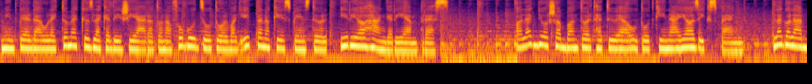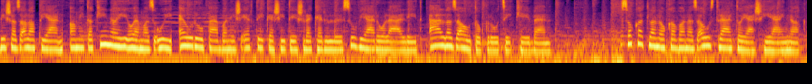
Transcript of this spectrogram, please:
mint például egy tömegközlekedési járaton a fogódzótól vagy éppen a készpénztől, írja a Hungary Empress. A leggyorsabban tölthető e-autót kínálja az Xpeng. Legalábbis az alapján, amit a kínai OEM az új, Európában is értékesítésre kerülő SUV-járól állít, áll az Autopro cikkében. Szokatlan oka van az ausztrál tojáshiánynak.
